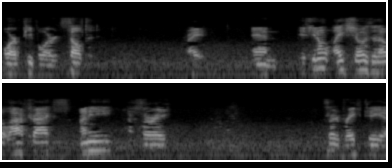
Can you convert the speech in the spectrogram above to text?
or people are insulted. Right? And if you don't like shows without laugh tracks, honey, I'm sorry. Sorry to break it to you,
